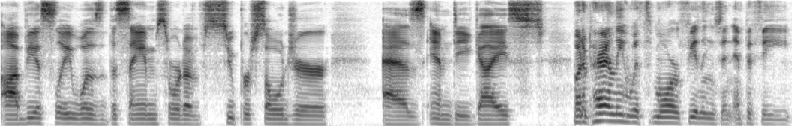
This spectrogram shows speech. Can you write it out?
obviously was the same sort of super soldier as MD Geist. But apparently with more feelings and empathy,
